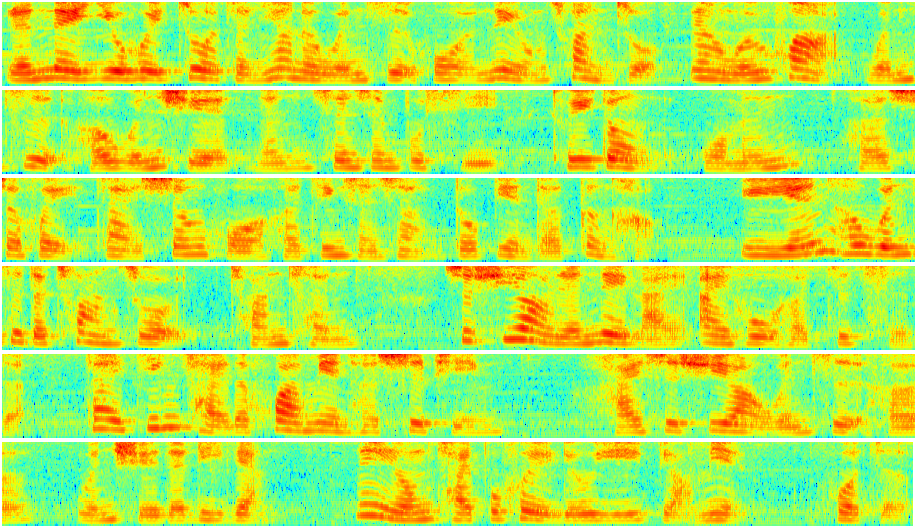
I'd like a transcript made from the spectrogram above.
人类又会做怎样的文字或内容创作，让文化、文字和文学能生生不息，推动我们和社会在生活和精神上都变得更好？语言和文字的创作传承是需要人类来爱护和支持的。再精彩的画面和视频，还是需要文字和文学的力量，内容才不会流于表面或者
